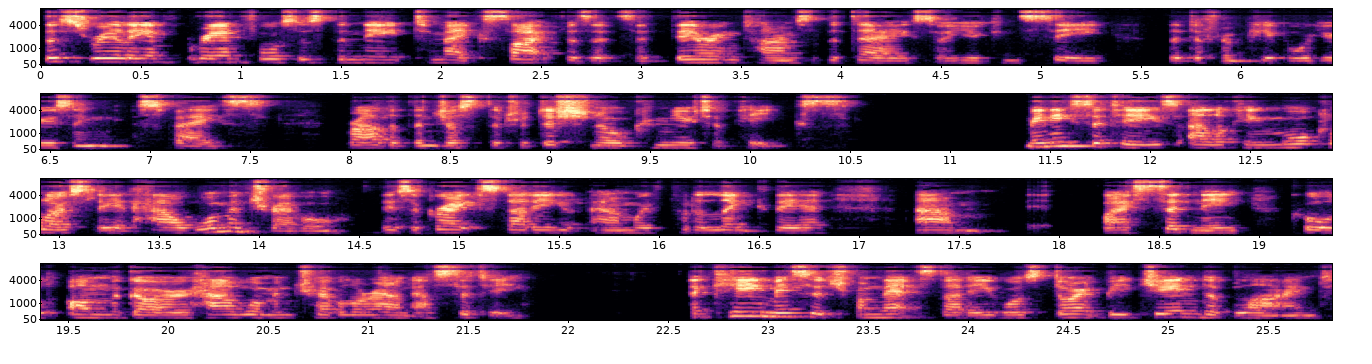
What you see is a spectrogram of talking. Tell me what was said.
This really reinforces the need to make site visits at varying times of the day so you can see the different people using space rather than just the traditional commuter peaks. Many cities are looking more closely at how women travel. There's a great study, um, we've put a link there, um, by Sydney called On the Go, How Women Travel Around Our City. A key message from that study was don't be gender blind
